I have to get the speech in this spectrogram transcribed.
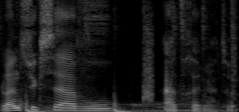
Plein de succès à vous, à très bientôt.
